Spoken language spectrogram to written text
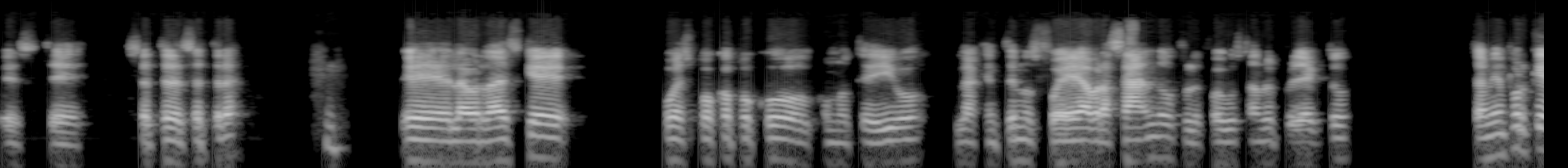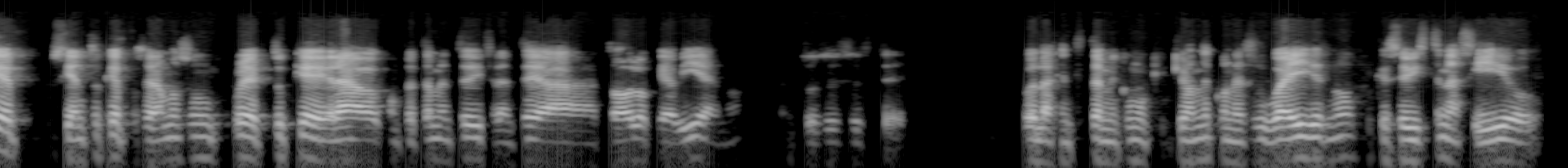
este, etcétera, etcétera. Eh, la verdad es que, pues poco a poco, como te digo, la gente nos fue abrazando, le fue gustando el proyecto. También porque siento que pues éramos un proyecto que era completamente diferente a todo lo que había, ¿no? Entonces, este, pues la gente también como que, ¿qué onda con esos güeyes, no? ¿Por qué se visten así? ¿O, o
